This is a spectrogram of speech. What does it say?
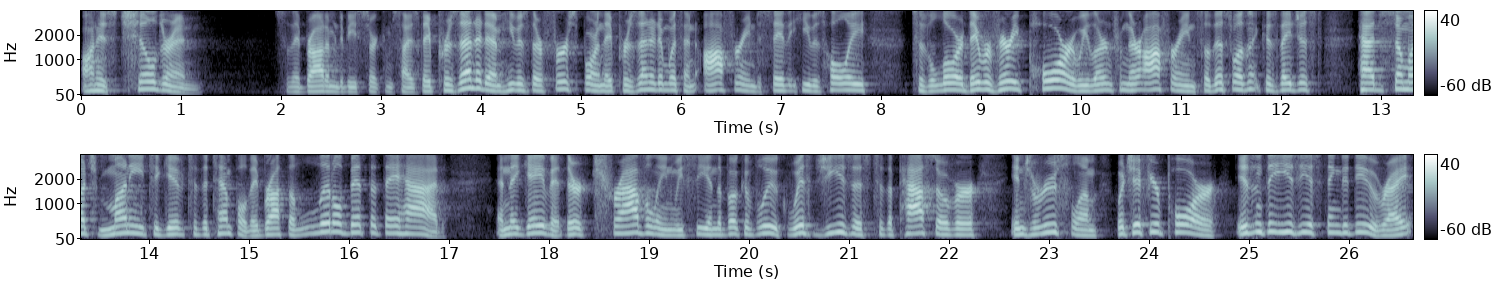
on his children. So they brought him to be circumcised. They presented him, he was their firstborn. They presented him with an offering to say that he was holy to the Lord. They were very poor, we learned from their offering. So this wasn't because they just had so much money to give to the temple. They brought the little bit that they had and they gave it. They're traveling, we see in the book of Luke, with Jesus to the Passover in Jerusalem, which, if you're poor, isn't the easiest thing to do, right?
